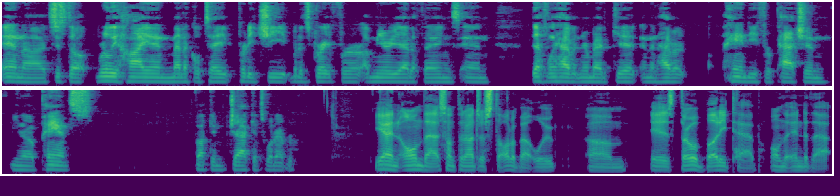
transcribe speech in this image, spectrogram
And uh, it's just a really high end medical tape, pretty cheap, but it's great for a myriad of things. And definitely have it in your med kit, and then have it handy for patching, you know, pants, fucking jackets, whatever. Yeah, and on that, something I just thought about, Luke, um, is throw a buddy tab on the end of that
